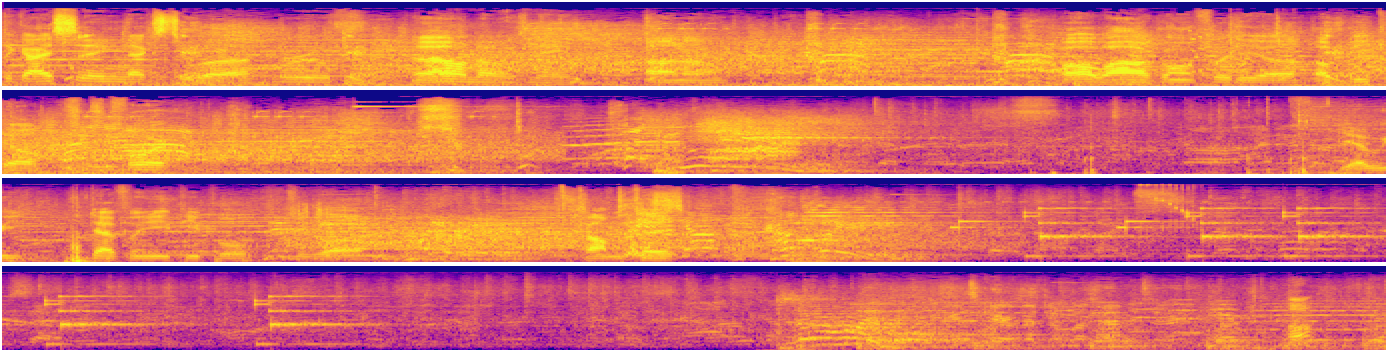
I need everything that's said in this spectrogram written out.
The guy sitting next to uh, Maroof. I don't know his name. I don't know. Oh wow, going for the uh, up B kill, 64. Yeah, we definitely need people to uh, commentate. Huh? What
